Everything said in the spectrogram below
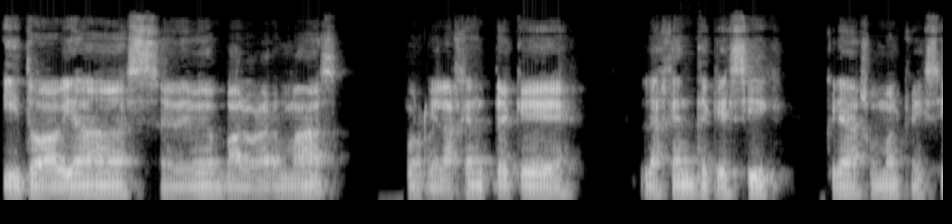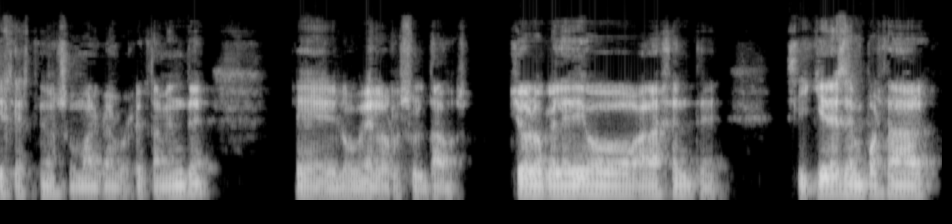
y todavía se debe valorar más porque la gente que la gente que sí crea su marca y sí gestiona su marca correctamente, eh, lo ve los resultados. Yo lo que le digo a la gente, si quieres empezar,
